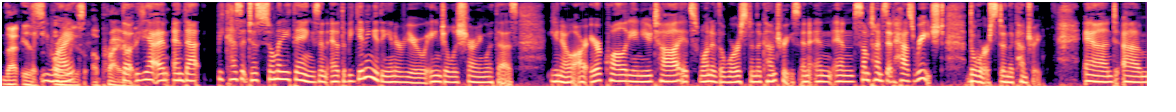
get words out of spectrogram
That is right? always a priority. The, yeah, and, and that because it does so many things. And at the beginning of the interview, Angel was sharing with us, you know, our air quality in Utah, it's one of the worst in the countries. And, and, and sometimes it has reached the worst in the country. And, um,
